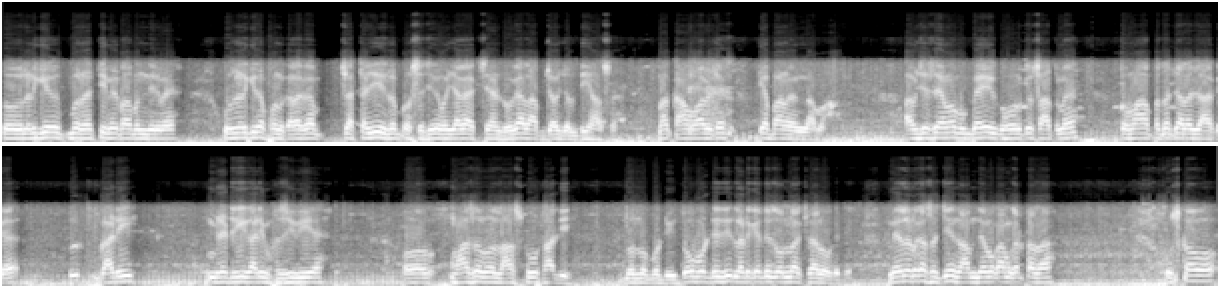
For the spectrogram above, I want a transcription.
तो लड़की रहती है मेरे पास मंदिर में। उस लड़की ने फ़ोन करा चाचा जी, सचिन भैया का एक्सीडेंट हो गया, आप जाओ जल्दी यहाँ से। मैं कहाँ हुआ बेटे, क्या बाण गंगा में अब जैसे हम गए घोर के साथ में तो वहाँ पता चला जाके, गाड़ी मिलिट्री की गाड़ी में फंसी हुई है और वहाँ से वो लाश को उठा ली। दोनों बॉडी दो बॉडी थी, लड़के थे, दोनों एक्सपायर हो गए थे। मेरा लड़का सचिन रामदेव में काम करता था। उसका वो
